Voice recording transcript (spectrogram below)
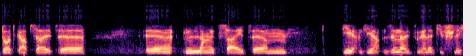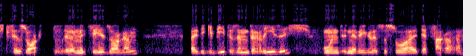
Dort gab es halt äh, äh, eine lange Zeit ähm, die, die sind halt relativ schlecht versorgt äh, mit Seelsorgern, weil die Gebiete sind riesig und in der Regel ist es so, halt der Pfarrer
